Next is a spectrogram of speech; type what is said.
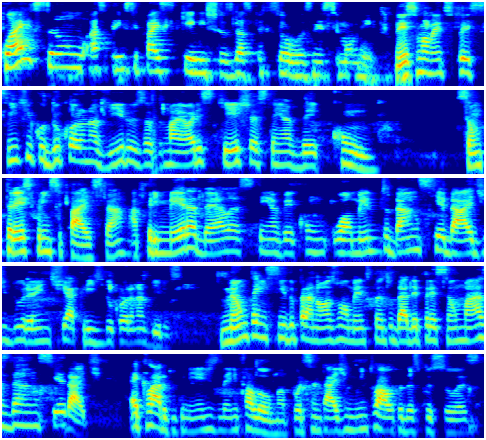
quais são as principais queixas das pessoas nesse momento? Nesse momento específico do coronavírus, as maiores queixas têm a ver com são três principais, tá? A primeira delas tem a ver com o aumento da ansiedade durante a crise do coronavírus. Não tem sido para nós um aumento tanto da depressão, mas da ansiedade. É claro que, como a Gislaine falou, uma porcentagem muito alta das pessoas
